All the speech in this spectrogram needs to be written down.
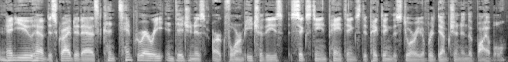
Yeah. And you have described it as contemporary indigenous art form, each of these 16 paintings depicting the story of redemption in the Bible.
